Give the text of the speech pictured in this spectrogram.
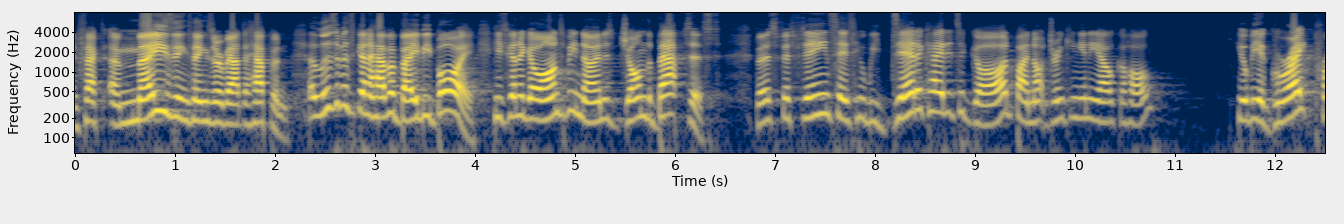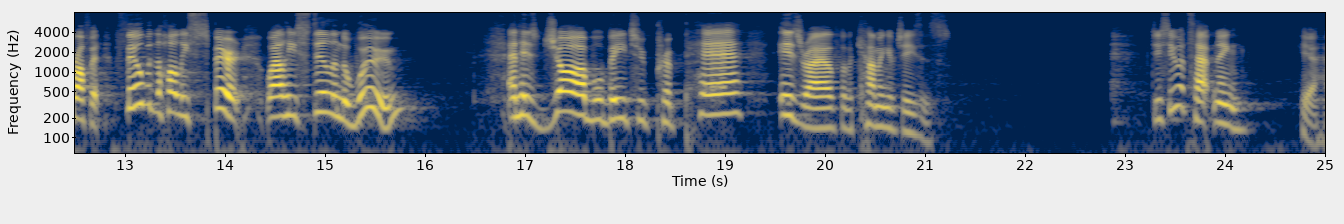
In fact, amazing things are about to happen. Elizabeth's going to have a baby boy. He's going to go on to be known as John the Baptist. Verse 15 says he'll be dedicated to God by not drinking any alcohol. He'll be a great prophet, filled with the Holy Spirit while he's still in the womb. And his job will be to prepare Israel for the coming of Jesus. Do you see what's happening here?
